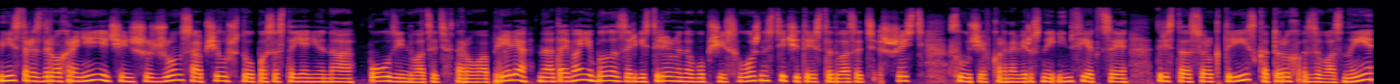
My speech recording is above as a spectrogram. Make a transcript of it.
Министр здравоохранения Чен Шиджун сообщил, что по состоянию на полдень 22 апреля на Тайване было зарегистрировано в общей сложности 426 случаев коронавирусной инфекции, 343 из которых завозные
